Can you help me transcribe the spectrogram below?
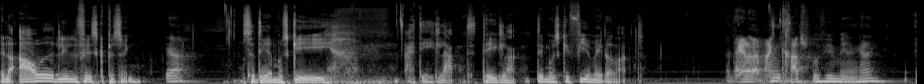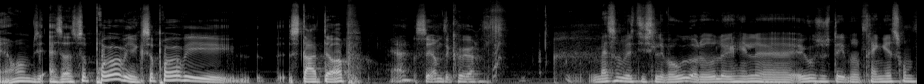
eller arvet et lille fiskebassin. Ja. Så det er måske... Ej, det er ikke langt. Det er ikke langt. Det er måske 4 meter langt. Men der kan der være mange krabs på filmen, kan der ikke? Ja, altså, så prøver vi. Så prøver vi starte det op. Ja. Se, om det kører. Hvad så, hvis de slipper ud, og det ødelægger hele øh, økosystemet omkring Esrum?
